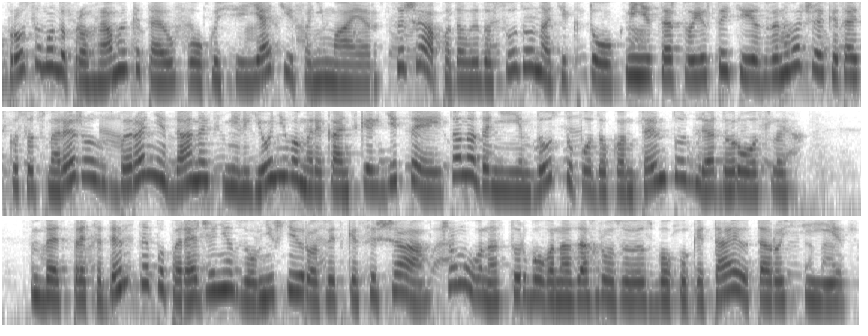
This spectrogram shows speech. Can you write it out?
просимо до програми Китай у фокусі. Я Тіфані Майер. США подали до суду на TikTok. Міністерство юстиції звинувачує китайську соцмережу в збиранні даних мільйонів американських дітей та наданні їм доступу до контенту для дорослих. Безпрецедентне попередження зовнішньої розвідки США. Чому вона стурбована загрозою з боку Китаю та Росії?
